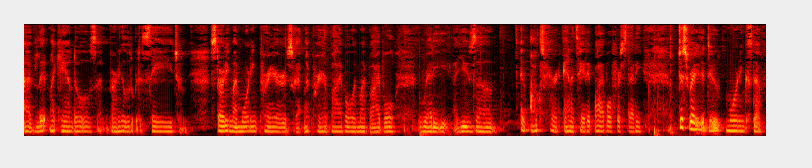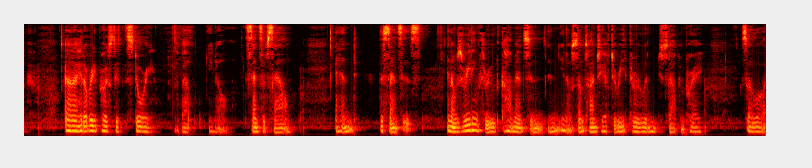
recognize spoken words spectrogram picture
I've lit my candles. I'm burning a little bit of sage. I'm starting my morning prayers. Got my prayer Bible and my Bible ready. I use uh, an Oxford annotated Bible for study. Just ready to do morning stuff. And I had already posted the story about, you know, sense of sound and the senses. And I was reading through the comments, and, and you know, sometimes you have to read through and stop and pray. So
